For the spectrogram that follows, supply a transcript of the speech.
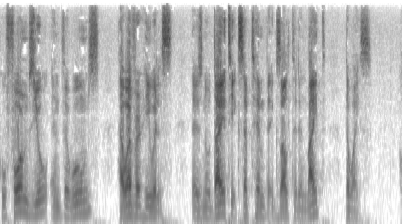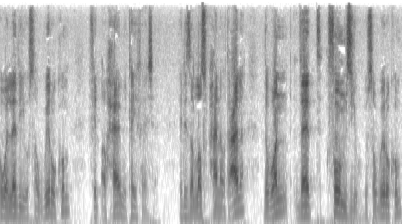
who forms you in the wombs however He wills. There is no deity except Him, the exalted in might, the wise. هو الذي يصوركم في الأرحام كيف يشاء It is Allah subhanahu wa ta'ala, the one that forms you. يصوركم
